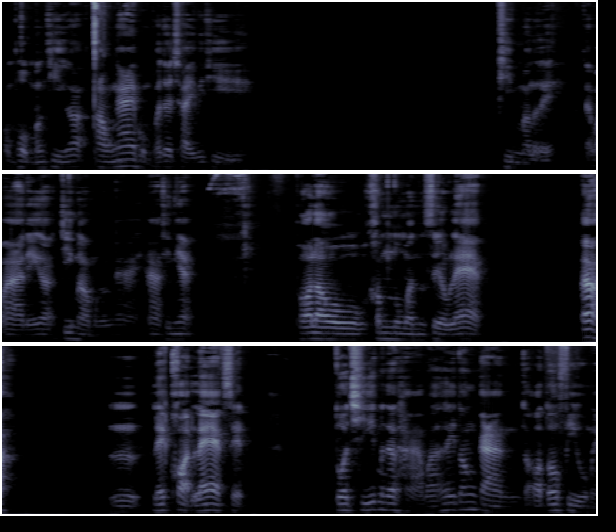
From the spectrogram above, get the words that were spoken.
ของผมบางทีก็เอาง่ายผมก็จะใช้วิธี พิมพ์มาเลย แต่ว่าอันนี้ก็จิ้มเอามันก็ง่าย อะทีเนี้ย พอเราคำนวณเซลล์แรกอะ record แรกเสร็จ ตัวชีตมันจะถามว่าเฮ้ยต้องการ autofill ไหม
